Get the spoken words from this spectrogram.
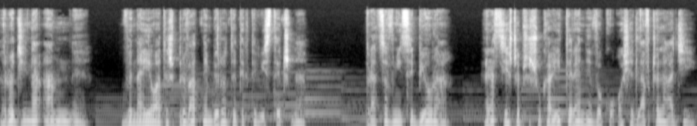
Rodzina Anny wynajęła też prywatne biuro detektywistyczne. Pracownicy biura raz jeszcze przeszukali tereny wokół osiedla w Czeladzi.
